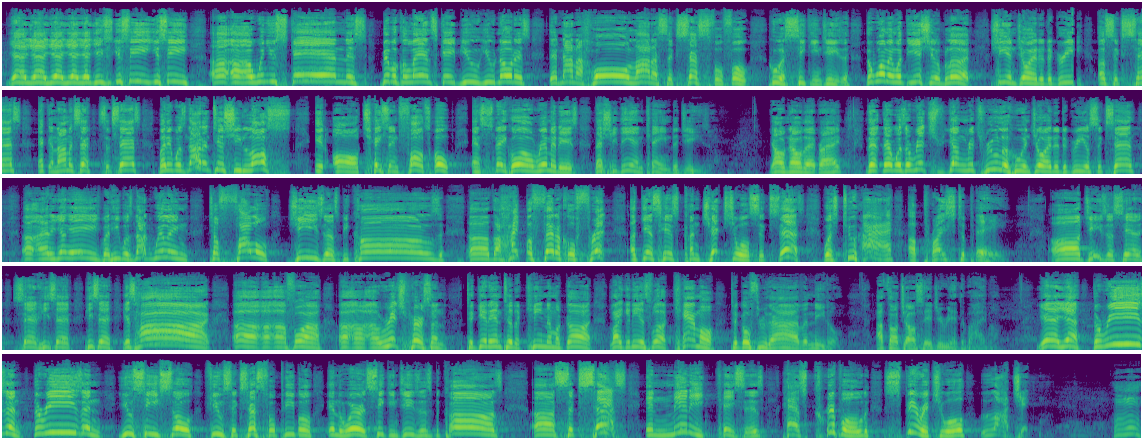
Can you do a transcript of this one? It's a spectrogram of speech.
Yeah, yeah, yeah, yeah, yeah. You, you see, you see, uh, uh, when you scan this biblical landscape, you, you notice that not a whole lot of successful folk who are seeking Jesus. The woman with the issue of blood, she enjoyed a degree of success, economic success, but it was not until she lost it all chasing false hope and snake oil remedies that she then came to Jesus. Y'all know that, right? That there was a rich, young rich ruler who enjoyed a degree of success, uh, at a young age, but he was not willing to follow Jesus because uh, the hypothetical threat against his conjectural success was too high a price to pay. Oh, Jesus said, said, he said, he said, it's hard uh, uh, uh for a, a, a rich person to get into the kingdom of God like it is for a camel to go through the eye of a needle. I thought y'all said you read the Bible. Yeah, yeah. The reason, the reason you see so few successful people in the world seeking Jesus because uh, success in many cases has crippled spiritual logic. Hmm?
